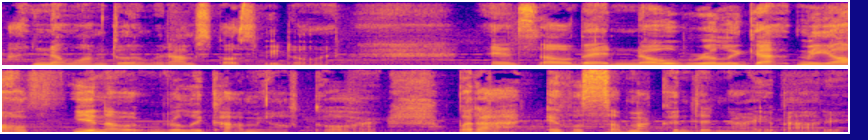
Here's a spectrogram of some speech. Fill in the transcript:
I know I'm doing what I'm supposed to be doing. And so that no really got me off, you know, it really caught me off guard. But I it was something I couldn't deny about it.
